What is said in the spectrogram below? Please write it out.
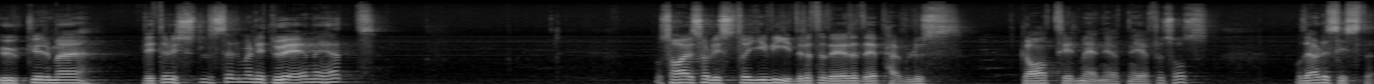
uker med litt rystelser, med litt uenighet. Og så har jeg så lyst til å gi videre til dere det Paulus ga til menigheten i Efesos, og det er det siste.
